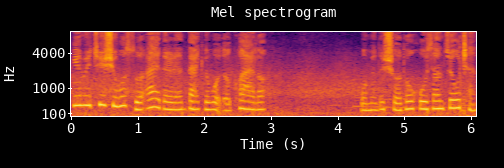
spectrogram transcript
因为这是我所爱的人带给我的快乐。我们的舌头互相纠缠，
